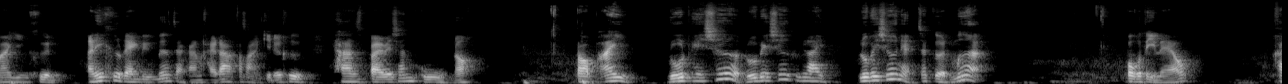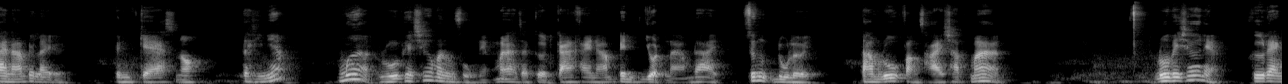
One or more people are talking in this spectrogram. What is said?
มากยิ่งขึ้น อันนี้คือแรงดึงเนื่องจากการคายรากภาษาอังกฤษก็คือ transpiration pull เนาะต่อไป root pressure root pressure คืออะไร root pressure เนี่ยจะเกิดเมื่อ ปกติแล้วคายน้ำเป็นอะไรเอ่ยเป็นแก๊สเนาะแต่ทีเนี้ยเมื่อ root pressure มันสูงเนี่ยมันอาจจะเกิดการคายน้ำเป็นหยดน้ำได้ ซึ่งดูเลยตามรูปฝั่งซ้ายชัดมาก root pressure เนี่ยคือแรง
